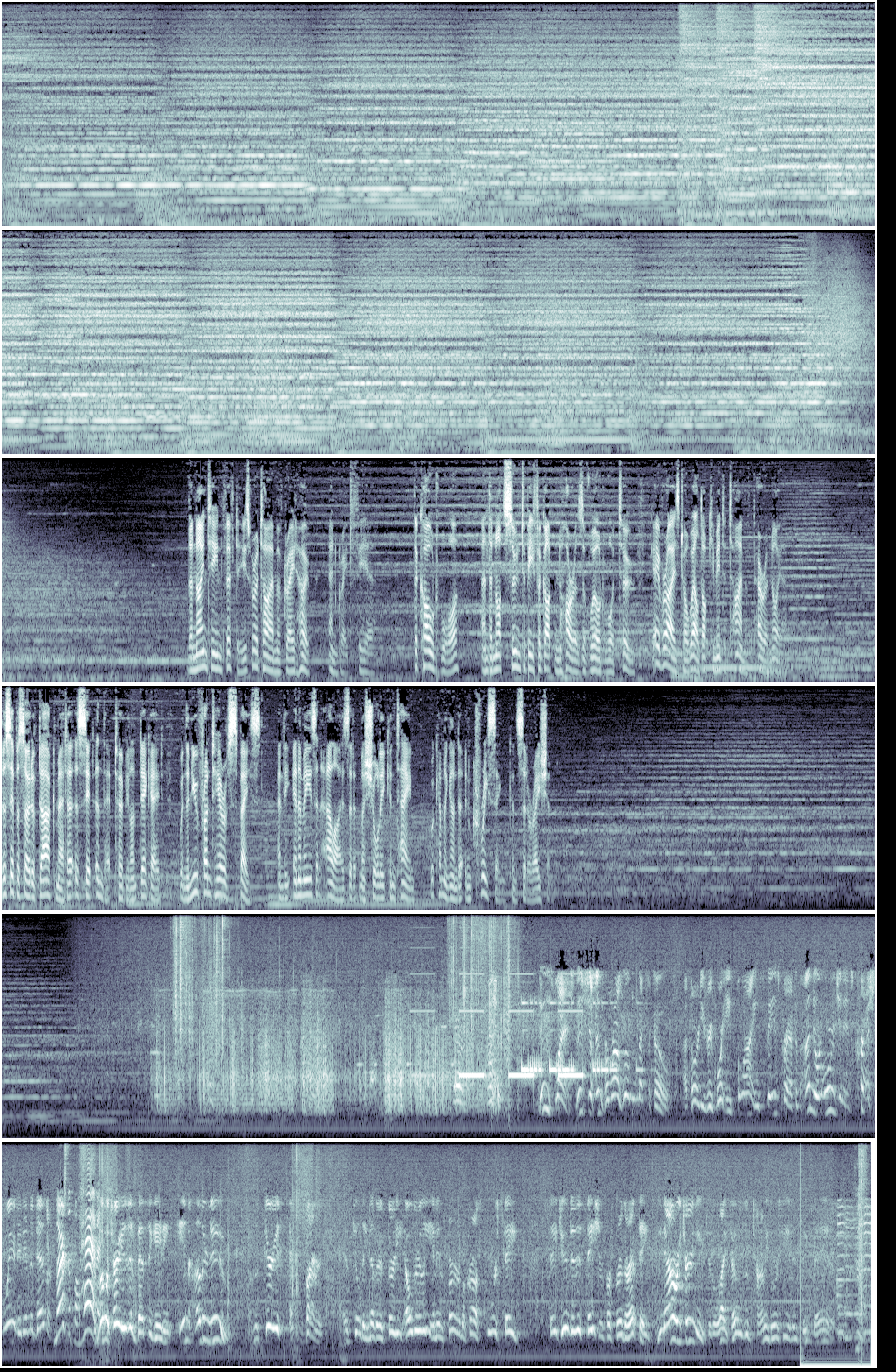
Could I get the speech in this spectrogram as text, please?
1950s were a time of great hope and great fear. The Cold War and the not soon to be forgotten horrors of World War II gave rise to a well documented time of paranoia. This episode of Dark Matter is set in that turbulent decade when the new frontier of space and the enemies and allies that it must surely contain were coming under increasing consideration. A flying spacecraft of unknown origin has crash landed in the desert. Merciful heaven! The military is investigating. In other news, a mysterious X virus has killed another 30 elderly and infirm across four states. Stay tuned to this station for further updates. We now return you to the light tones of Tommy Dorsey and his big band. Hmm.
